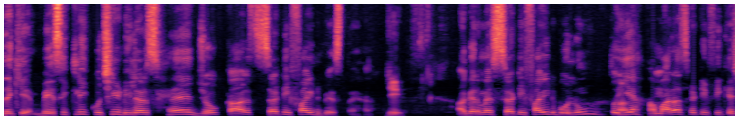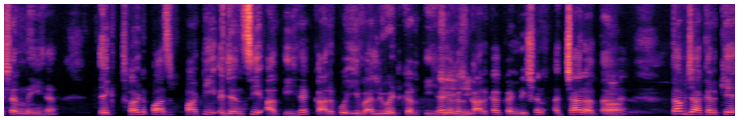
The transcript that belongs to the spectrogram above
देखिए बेसिकली कुछ ही डीलर्स हैं जो कार सर्टिफाइड बेचते हैं जी अगर मैं सर्टिफाइड बोलूँ तो हाँ। ये हमारा सर्टिफिकेशन नहीं है एक थर्ड पार्टी एजेंसी आती है कार को इवेल्युएट करती है जी, अगर जी। कार का कंडीशन अच्छा रहता हाँ। है तब जाकर के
